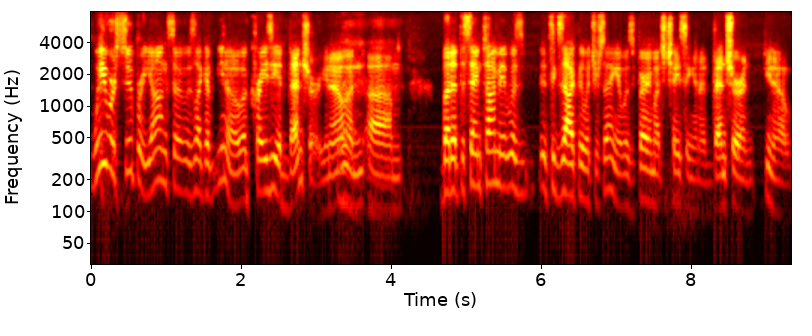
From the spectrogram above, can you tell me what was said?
we were super young so it was like a you know a crazy adventure you know Right, and um but at the same time it was it's exactly what you're saying. It was very much chasing an adventure and you know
